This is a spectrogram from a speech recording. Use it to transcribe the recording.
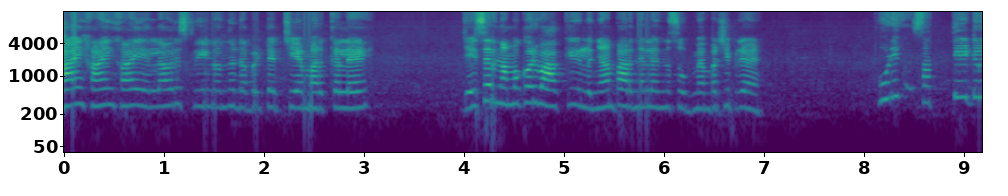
ഹായ് ഹായ് ഹായ് എല്ലാവരും സ്ക്രീനിൽ ഒന്ന് ഡബിൾ ടാപ്പ് ചെയ്യാൻ മറക്കല്ലേ? ജയ്സർ നമുക്കൊരു വാക്കേ ഉള്ളൂ. ഞാൻ പറഞ്ഞല്ലോ ഇന്ന് സബ് മെമ്പർഷിപ്പിന് കൂടി സത്യമായിട്ട്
